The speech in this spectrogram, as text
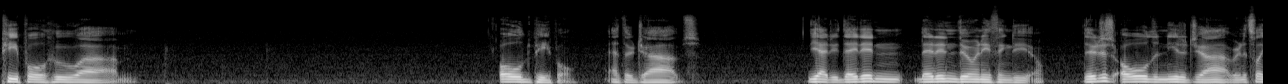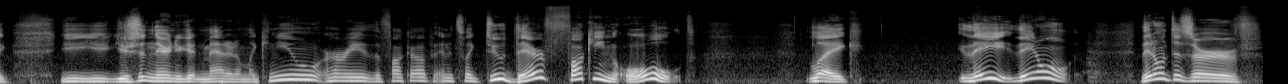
people who um, old people at their jobs. Yeah, dude, they didn't they didn't do anything to you. They're just old and need a job, and it's like you, you you're sitting there and you're getting mad at them. Like, can you hurry the fuck up? And it's like, dude, they're fucking old. Like, they they don't they don't deserve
